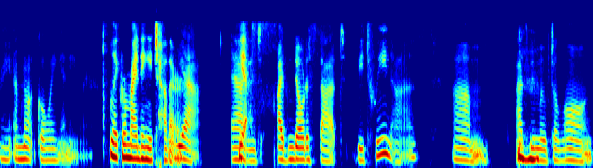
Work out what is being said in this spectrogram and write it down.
right? I'm not going anywhere. Like reminding each other. Yeah. And yes. I've noticed that between us, um, as mm-hmm. we moved along,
